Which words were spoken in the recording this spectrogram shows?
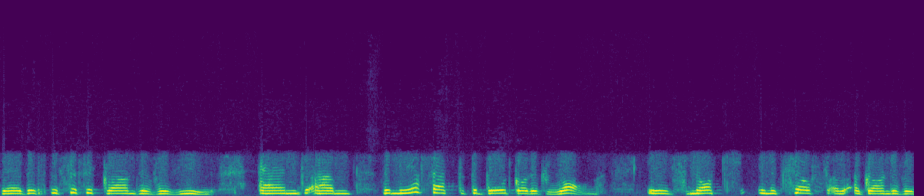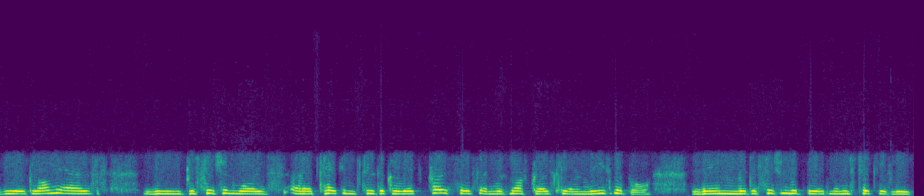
There are the specific grounds of review. And um, the mere fact that the board got it wrong is not in itself a, a ground of review as long as the decision was uh, taken through the correct process and was not grossly unreasonable, then the decision would be administratively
